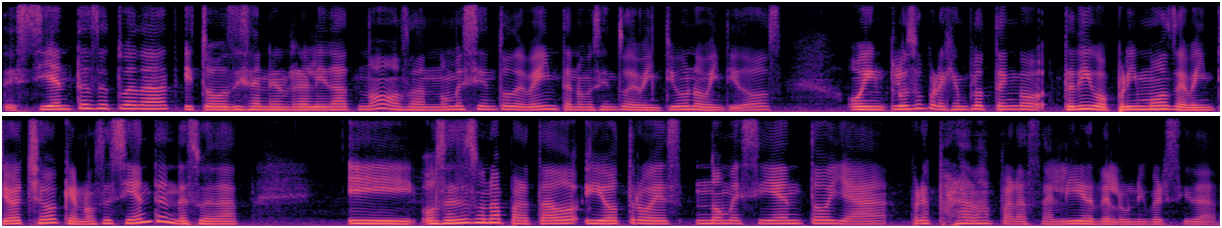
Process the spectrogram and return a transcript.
¿te sientes de tu edad? Y todos dicen, en realidad no, o sea, no me siento de 20, no me siento de 21, 22. O incluso, por ejemplo, tengo, te digo, primos de 28 que no se sienten de su edad. Y, o sea, ese es un apartado y otro es, no me siento ya preparada para salir de la universidad.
